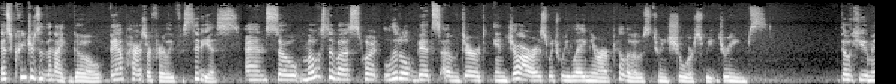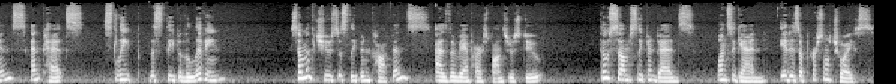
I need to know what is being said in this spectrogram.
As creatures of the night go, vampires are fairly fastidious, and so most of us put little bits of dirt in jars which we lay near our pillows to ensure sweet dreams. Though humans and pets sleep the sleep of the living, some choose to sleep in coffins, as their vampire sponsors do, though some sleep in beds, once again, it is a personal choice.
